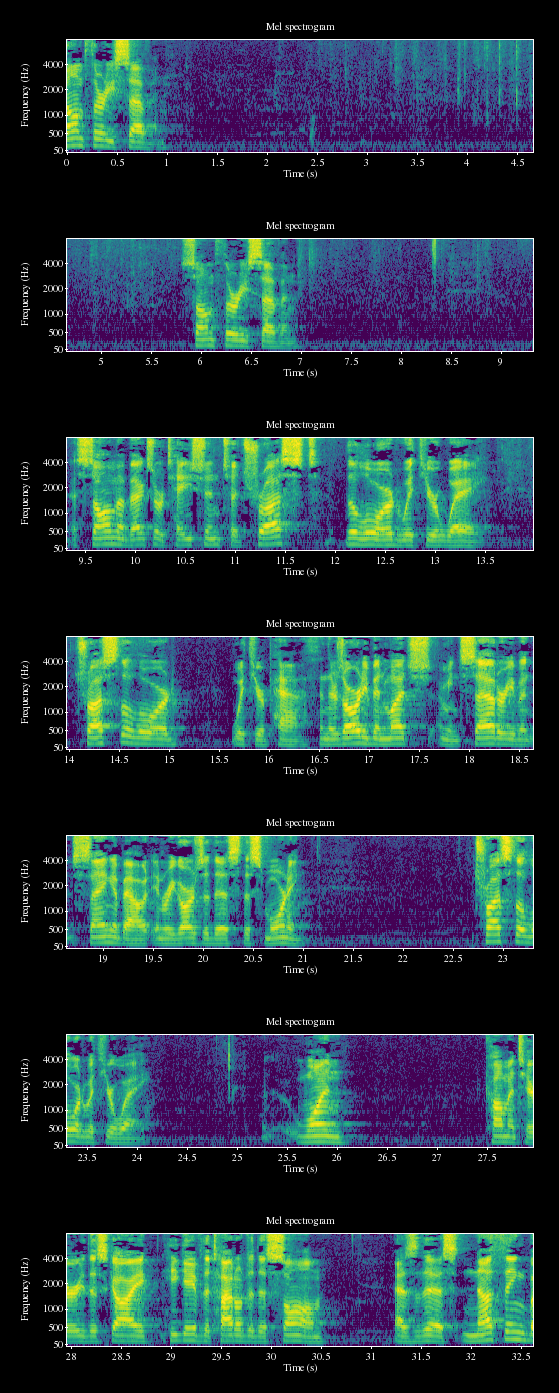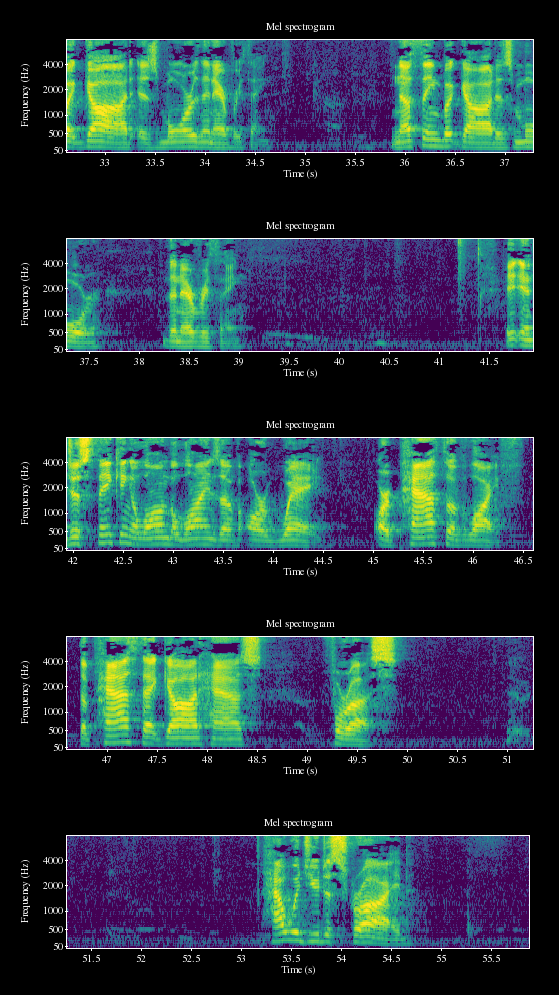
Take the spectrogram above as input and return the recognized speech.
Psalm 37. Psalm 37. A psalm of exhortation to trust the Lord with your way. Trust the Lord with your path. And there's already been much, I mean, said or even sang about in regards to this this morning. Trust the Lord with your way. One commentary, this guy, he gave the title to this psalm as this Nothing but God is more than everything. Nothing but God is more than everything. And just thinking along the lines of our way, our path of life, the path that God has for us. How would you describe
